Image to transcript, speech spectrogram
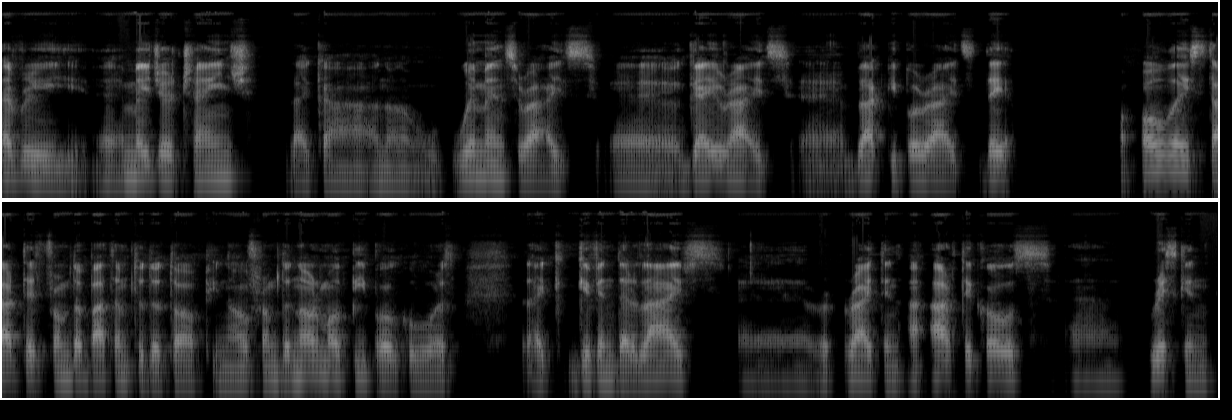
every uh, major change, like uh, I know, women's rights, uh, gay rights, uh, black people rights, they always started from the bottom to the top. You know, from the normal people who was like giving their lives, uh, writing articles, uh, risking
